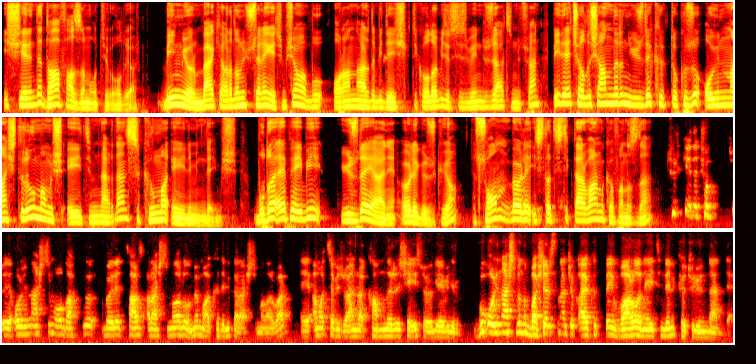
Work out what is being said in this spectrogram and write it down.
iş yerinde daha fazla motive oluyor. Bilmiyorum belki aradan 3 sene geçmiş ama bu oranlarda bir değişiklik olabilir. Siz beni düzeltin lütfen. Bir de çalışanların %49'u oyunlaştırılmamış eğitimlerden sıkılma eğilimindeymiş. Bu da epey bir yüzde yani öyle gözüküyor. Son böyle istatistikler var mı kafanızda? Türkiye'de çok e, oyunlaştırma odaklı böyle tarz araştırmalar olmuyor ama akademik araştırmalar var. E, ama tabii ben rakamları şeyi söyleyebilirim. Bu oyunlaştırmanın başarısından çok Aykut Bey var olan eğitimlerin kötülüğünden de.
